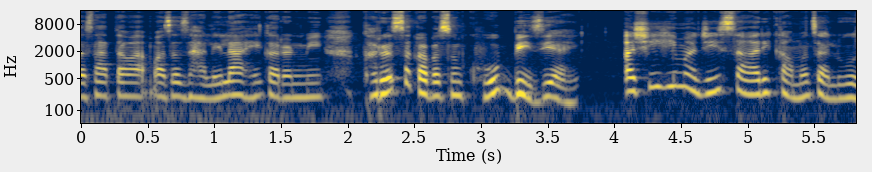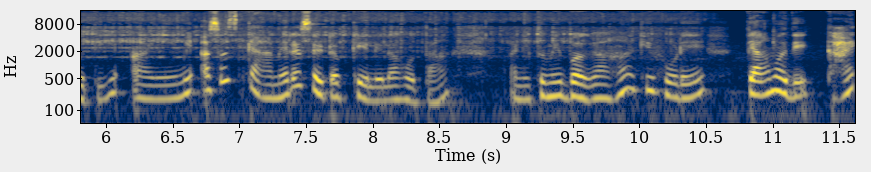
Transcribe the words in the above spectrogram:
तसा आता माझा झालेला आहे कारण मी खरंच सकाळपासून खूप बिझी आहे. अशी ही माझी सारी कामं चालू होती आणि मी असंच कॅमेरा सेटअप केलेला होता. आणि तुम्ही बघा हां की पुढे त्यामध्ये काय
